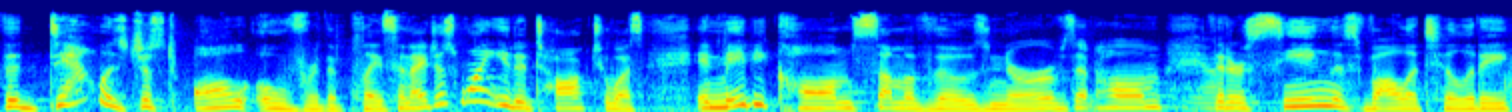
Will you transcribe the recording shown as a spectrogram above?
The Dow is just all over the place, and I just want you to talk to us and maybe calm some of those nerves at home yeah. that are seeing this volatility,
